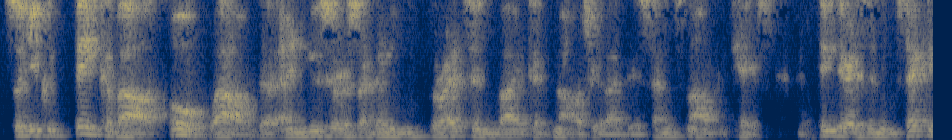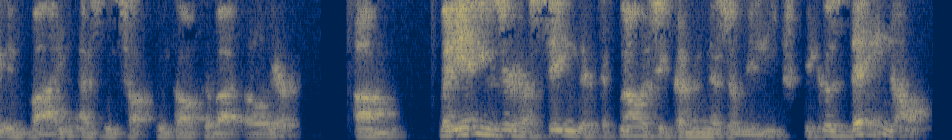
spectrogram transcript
So you could think about, oh wow, the end users are going to be threatened by technology like this, and it's not the case. I think there is an executive buying, as we saw, we talked about earlier. Um, but the end users are seeing the technology coming as a relief because they know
